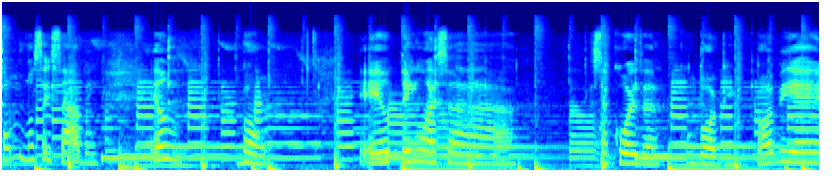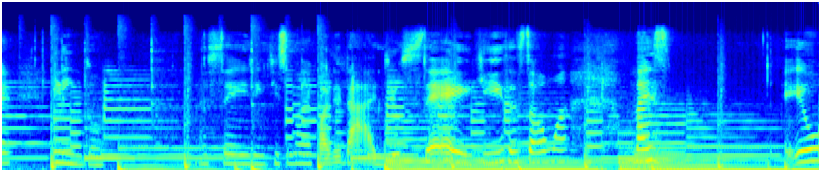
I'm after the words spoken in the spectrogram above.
como vocês sabem, eu, bom, eu tenho essa essa coisa com Bob. Bob é lindo. Sei, gente, isso não é qualidade. Eu sei que isso é só uma mas eu,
